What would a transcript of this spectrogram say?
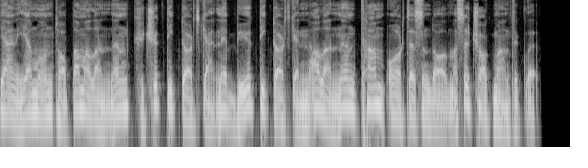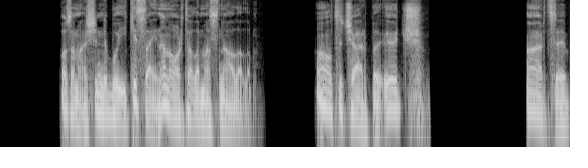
Yani yamuğun toplam alanının küçük dikdörtgenle büyük dikdörtgenin alanının tam ortasında olması çok mantıklı. O zaman şimdi bu iki sayının ortalamasını alalım. 6 çarpı 3 artı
